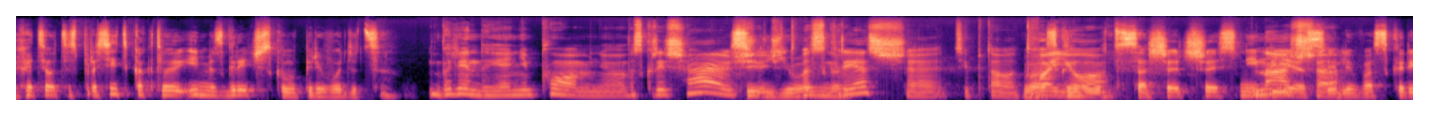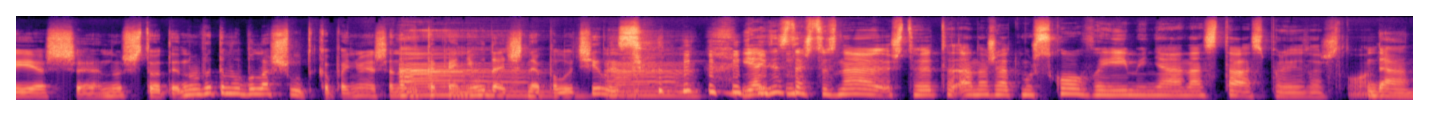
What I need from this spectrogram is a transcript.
Хотела тебя спросить, как твое имя с греческого переводится? Блин, да я не помню. Воскрешающее, Серьезно? воскресшее, типа того, Воск... твое. Сошедшее с небес Наша. или воскресшее. Ну что ты. Ну в этом и была шутка, понимаешь? Она вот такая неудачная получилась. Я единственное, что знаю, что это оно же от мужского имени Анастас произошло. Да.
